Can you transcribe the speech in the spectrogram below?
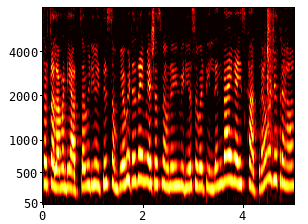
तर चला म्हणजे आजचा व्हिडिओ इथेच संपूया. भेटत राहील मी अशाच नवनवीन व्हिडिओसोबत. टिल देन बाय गाईज खात राहा मजेत राहा.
